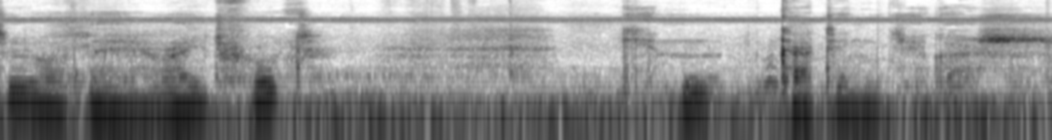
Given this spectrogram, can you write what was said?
two of the right foot cutting jiggers.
